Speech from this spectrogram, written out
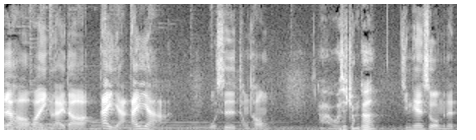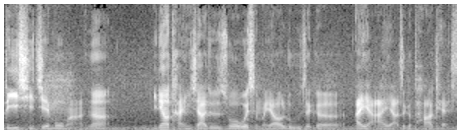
家好，欢迎来到爱呀爱呀，我是彤彤啊，我是囧哥。今天是我们的第一期节目嘛，那一定要谈一下，就是说为什么要录这个爱呀爱呀这个 podcast？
